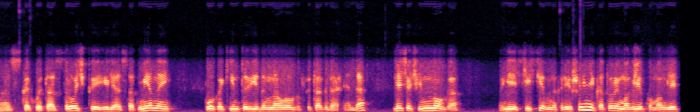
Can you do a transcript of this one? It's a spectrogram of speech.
с какой-то отстрочкой или с отменой по каким-то видам налогов и так далее. Да? Здесь очень много есть системных решений, которые могли помогли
